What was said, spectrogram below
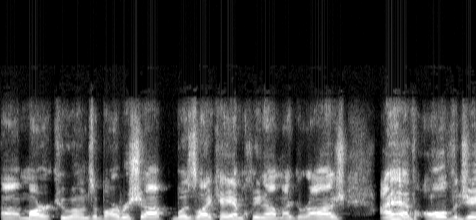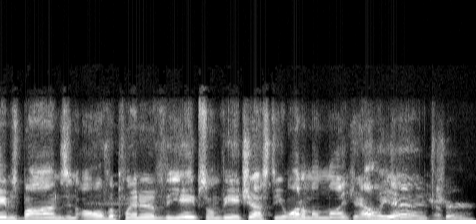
uh, Mark, who owns a barbershop, was like, "Hey, I'm cleaning out my garage. I have all the James Bonds and all the Planet of the Apes on VHS. Do you want them?" I'm like, "Hell yeah, Yep. sure."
